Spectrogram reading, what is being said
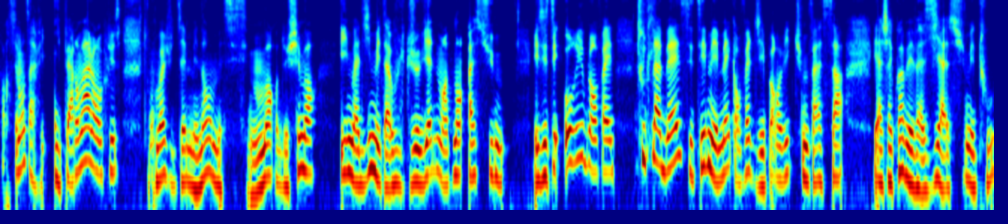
Forcément, ça fait hyper mal en plus. Donc moi, je lui disais, mais non, mais c'est mort de chez mort. Et il m'a dit, mais t'as voulu que je vienne maintenant, assume. Et c'était horrible en fait. Toute la baisse, c'était, mais mec, en fait, j'ai pas envie que tu me fasses ça. Et à chaque fois, mais vas-y, assume et tout.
